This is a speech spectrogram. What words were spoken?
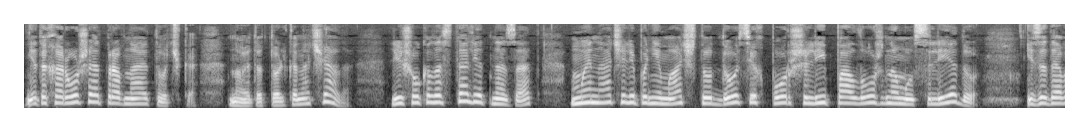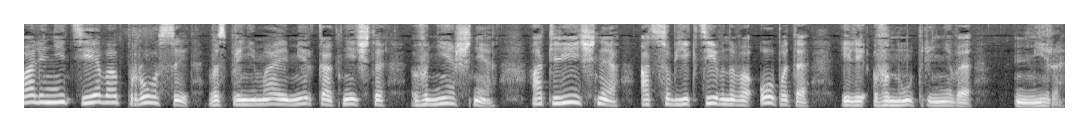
Это хорошая отправная точка, но это только начало. Лишь около ста лет назад мы начали понимать, что до сих пор шли по ложному следу и задавали не те вопросы, воспринимая мир как нечто внешнее, отличное от субъективного опыта или внутреннего мира.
